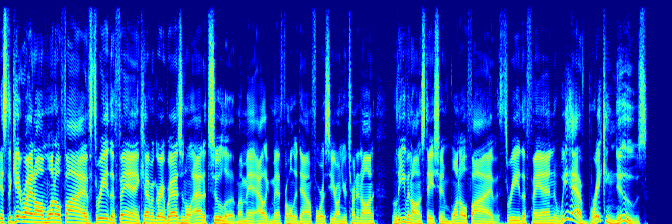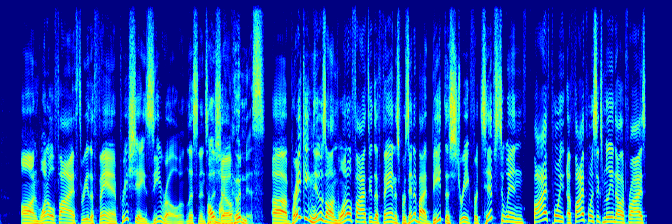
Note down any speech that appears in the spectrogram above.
It's the Get Right on 105 3 The Fan. Kevin Gray, Reginald Atatula, my man Alec Met for holding it down for us here on your Turn It On, Leave It On station 105 3 The Fan. We have breaking news on 105 3 The Fan. Appreciate Zero listening to oh the show. Oh, my goodness. Uh, breaking news on 105 3 The Fan is presented by Beat the Streak for tips to win five point, a $5.6 million prize.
